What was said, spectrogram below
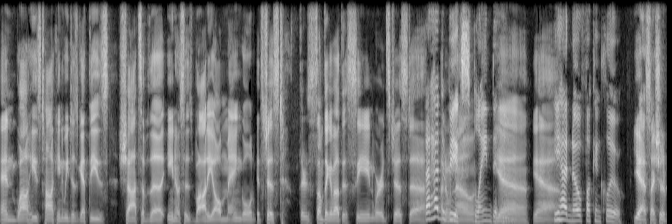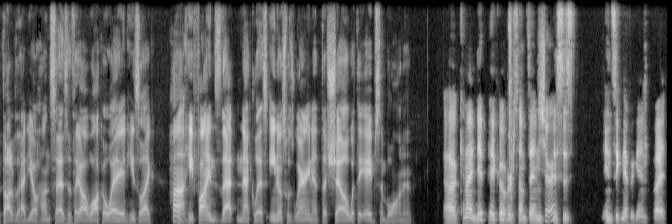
And while he's talking, we just get these shots of the Enos's body all mangled. It's just there's something about this scene where it's just uh That had to be know. explained to him. yeah, Yeah. he had no fucking clue. Yes, I should have thought of that, Johann says as they all walk away and he's like, "Huh, he finds that necklace. Enos was wearing it, the shell with the Abe symbol on it." Uh, can I nitpick over something? Sure. This is insignificant, but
